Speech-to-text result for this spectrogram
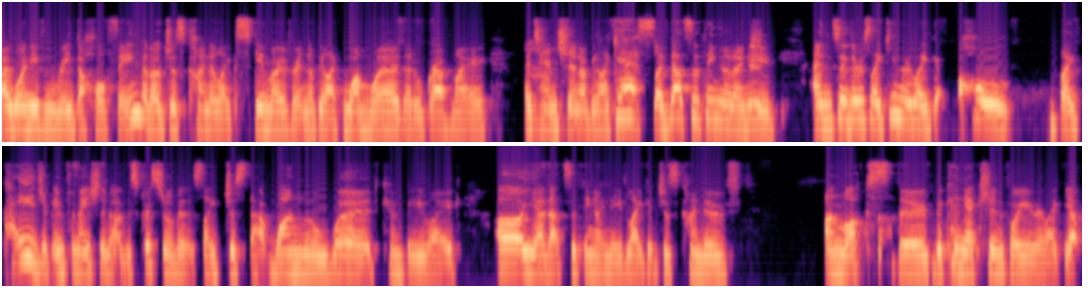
i won't even read the whole thing but i'll just kind of like skim over it and there'll be like one word that'll grab my attention. I'll be like yes! Like that's the thing that i need. And so there's like you know like a whole like page of information about this crystal but it's like just that one little word can be like oh yeah that's the thing i need. Like it just kind of unlocks the the connection for you. You're like yep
